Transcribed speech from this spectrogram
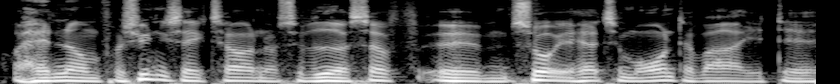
og handler om forsyningssektoren osv., så, videre. så øh, så jeg her til morgen, der var et, øh,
